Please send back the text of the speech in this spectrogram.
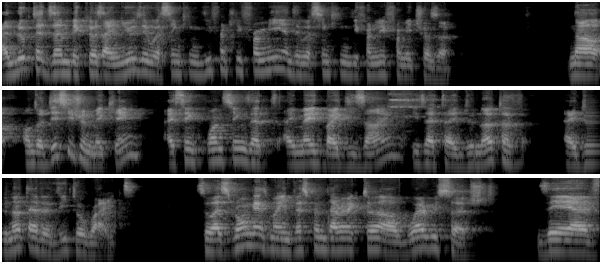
I looked at them because I knew they were thinking differently from me and they were thinking differently from each other. Now, on the decision making, I think one thing that I made by design is that I do not have, I do not have a veto right. So as long as my investment director are well researched, they have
